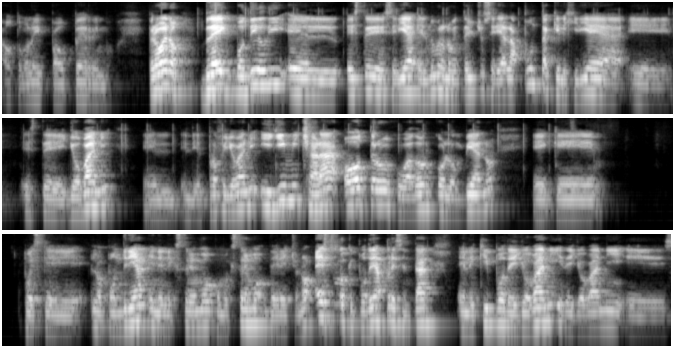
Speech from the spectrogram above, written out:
automóvil paupérrimo. Pero bueno, Blake Bodilly, el, este sería el número 98, sería la punta que elegiría eh, este Giovanni, el, el, profe Giovanni, y Jimmy Chará, otro jugador colombiano eh, que pues que lo pondrían en el extremo como extremo derecho, ¿no? Esto es lo que podría presentar el equipo de Giovanni, de Giovanni eh,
